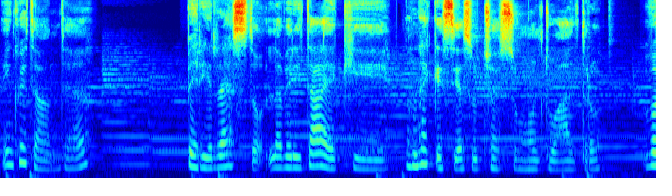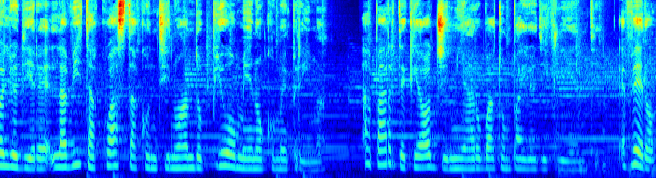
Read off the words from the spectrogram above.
Inquietante, eh? Per il resto, la verità è che non è che sia successo molto altro. Voglio dire, la vita qua sta continuando più o meno come prima. A parte che oggi mi ha rubato un paio di clienti. È vero,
